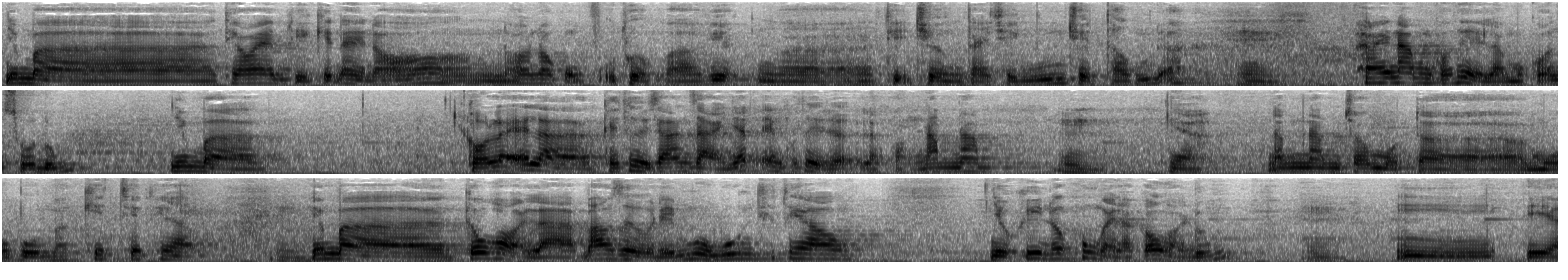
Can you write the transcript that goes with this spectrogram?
nhưng mà theo em thì cái này nó nó nó cũng phụ thuộc vào việc thị trường tài chính truyền thống nữa ừ. hai năm có thể là một con số đúng nhưng mà có lẽ là cái thời gian dài nhất em có thể đợi là khoảng 5 năm ừ. yeah, 5 năm cho một uh, mùa bull market tiếp theo ừ. nhưng mà câu hỏi là bao giờ đến mùa bull tiếp theo nhiều khi nó không phải là câu hỏi đúng ừ. Ừ, thì uh,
